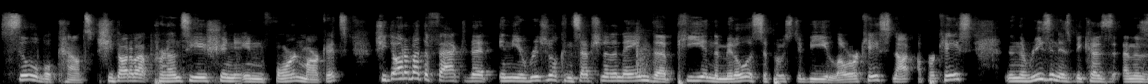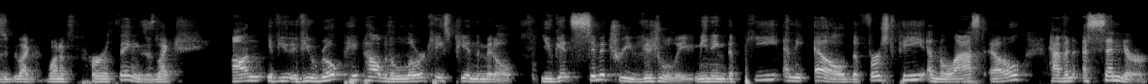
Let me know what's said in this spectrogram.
syllable counts. She thought about pronunciation in foreign markets. She thought about the fact that in the original conception of the name, the P in the middle is supposed to be lowercase, not uppercase. And the reason is because, and this is like one of her things, is like on if you if you wrote PayPal with a lowercase p in the middle, you get symmetry visually, meaning the P and the L, the first P and the last L have an ascender.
